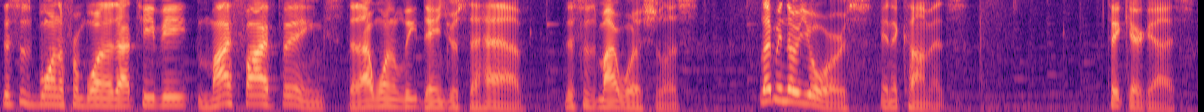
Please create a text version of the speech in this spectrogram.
This is Bwana from Bwana.tv. My five things that I want Elite Dangerous to have. This is my wish list. Let me know yours in the comments. Take care, guys.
